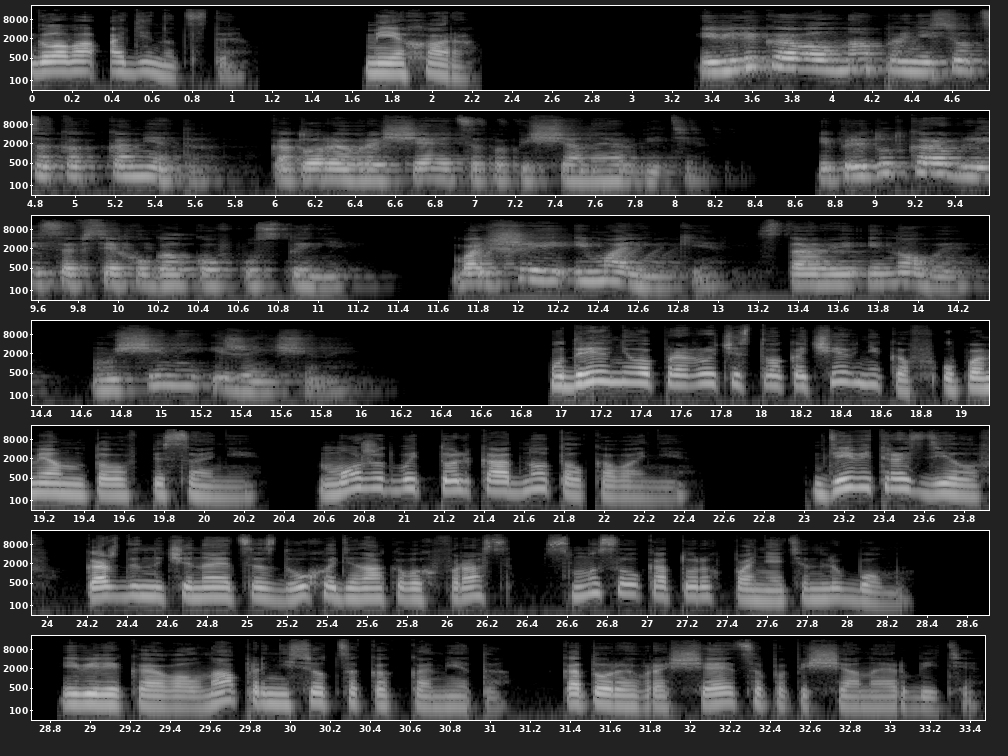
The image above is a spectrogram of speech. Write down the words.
Глава 11. Мияхара. И великая волна пронесется, как комета, которая вращается по песчаной орбите. И придут корабли со всех уголков пустыни. Большие и маленькие, старые и новые, мужчины и женщины. У древнего пророчества кочевников, упомянутого в Писании, может быть только одно толкование. Девять разделов, каждый начинается с двух одинаковых фраз, смысл которых понятен любому и великая волна пронесется как комета, которая вращается по песчаной орбите.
